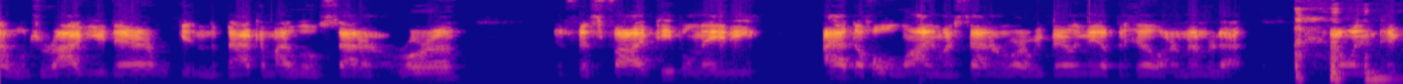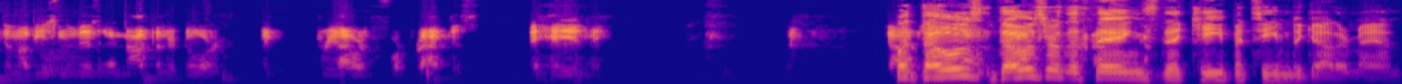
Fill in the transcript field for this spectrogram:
I will drive you there. We'll get in the back of my little Saturn Aurora. If it's five people, maybe. I had the whole line in my Saturn Aurora. We barely made up the hill. I remember that. I went and picked them up each in the visit. I knocked on their door like three hours before practice. They hated me. But those those are the things that keep a team together, man.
